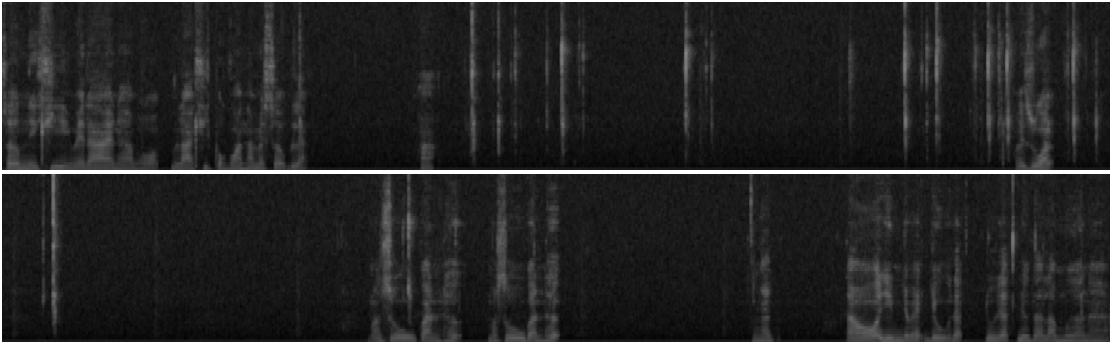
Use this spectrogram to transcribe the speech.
เซิร์ฟนี้ขี่ไม่ได้นะครับเพราะเวลาขี่โปเกมอนทำให้เซิร์ฟแหละ ไปส่วนมาสู้กันเถอะ มาสู้กันเถอะงั้นแล้วยิมจะไม่อยู่แต่อยู่แต่อยู่แต่ละเมืองนะฮะ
